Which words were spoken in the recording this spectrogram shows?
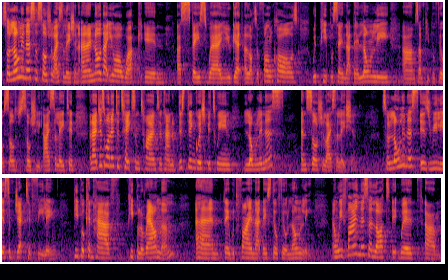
So, loneliness is social isolation, and I know that you all work in a space where you get a lot of phone calls with people saying that they're lonely. Um, some people feel so- socially isolated. And I just wanted to take some time to kind of distinguish between loneliness and social isolation. So, loneliness is really a subjective feeling. People can have people around them, and they would find that they still feel lonely. And we find this a lot with um,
